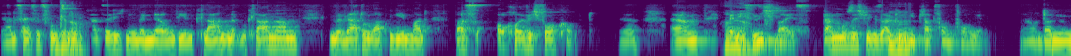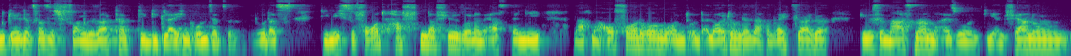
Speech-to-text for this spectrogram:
Ja, das heißt, es funktioniert genau. tatsächlich nur, wenn der irgendwie im Clan, mit einem Klarnamen eine Bewertung abgegeben hat, was auch häufig vorkommt. Ja? Ähm, ah, wenn ich es nicht weiß, dann muss ich, wie gesagt, mhm. gegen die Plattform vorgehen. Ja, und dann gilt es, was ich vorhin gesagt habe, die, die gleichen Grundsätze. Nur, dass die nicht sofort haften dafür, sondern erst, wenn die nach einer Aufforderung und, und Erläuterung der Sache und Rechtslage gewisse Maßnahmen, also die Entfernung,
